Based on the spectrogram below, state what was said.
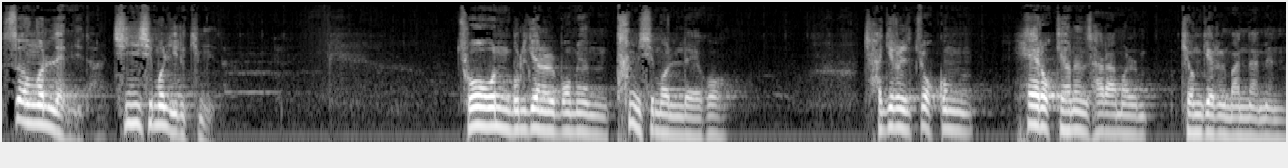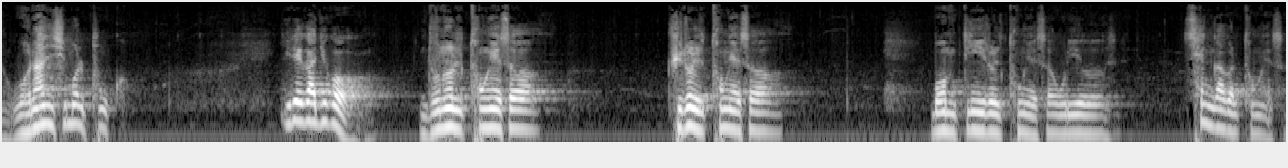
썽을 냅니다. 진심을 일으킵니다. 좋은 물건을 보면 탐심을 내고 자기를 조금 해롭게 하는 사람을 경계를 만나면 원한심을 품고 이래 가지고 눈을 통해서 귀를 통해서 몸뚱이를 통해서 우리의 생각을 통해서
